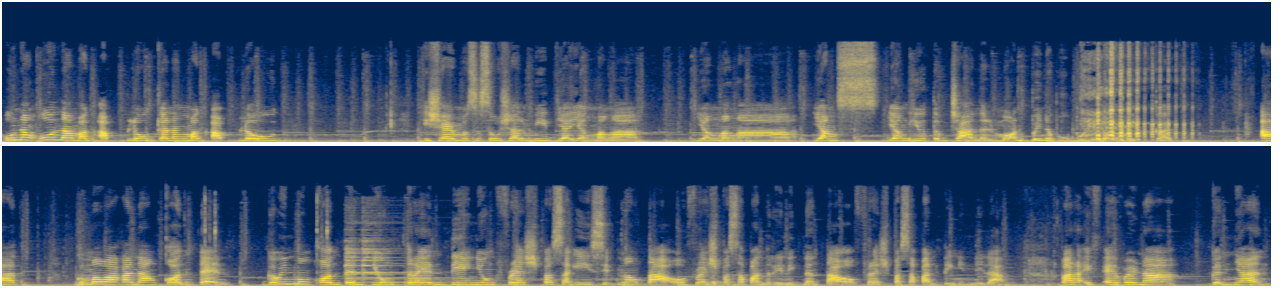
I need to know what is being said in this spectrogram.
Unang-una, mag-upload ka ng mag-upload i-share mo sa social media yung mga yung mga yung, yung YouTube channel mo. Ano ba yung nabubulil ako? Oh my God. At gumawa ka ng content. Gawin mong content yung trending, yung fresh pa sa isip ng tao, fresh pa sa panrinig ng tao, fresh pa sa pantingin nila. Para if ever na ganyan,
